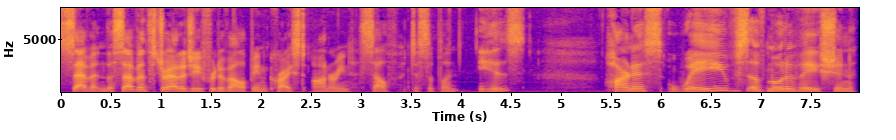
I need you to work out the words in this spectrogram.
Seven. The seventh strategy for developing Christ honoring self discipline is harness waves of motivation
